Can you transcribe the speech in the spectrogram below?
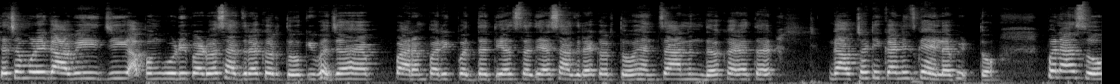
त्याच्यामुळे गावी जी आपण गुढीपाडवा साजरा करतो किंवा ज्या ह्या पारंपरिक पद्धती असतात ह्या साजऱ्या करतो ह्यांचा आनंद खरं तर गावच्या ठिकाणीच घ्यायला भेटतो. पण असो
